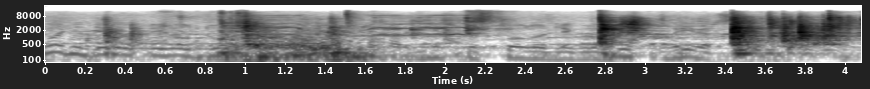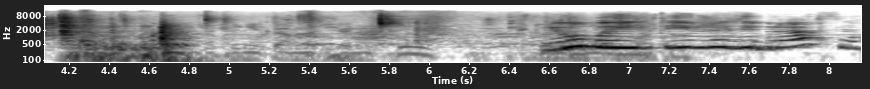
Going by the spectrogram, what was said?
Сегодня Дэрил привел двух в калифорнийскую школу для глухих в Риверсайд. Ученикам начальной школы, что Любий, ти вже зібрався?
